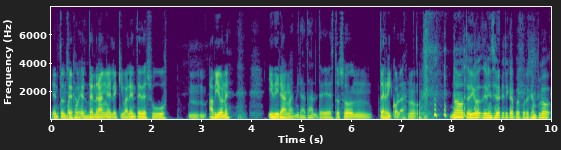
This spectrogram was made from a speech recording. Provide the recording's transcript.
Entonces, pues tendrán el equivalente de sus mm, aviones y dirán, ah, mira, tal, de, estos son terrícolas, ¿no? No, te digo de evidencia empírica, pues por ejemplo,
